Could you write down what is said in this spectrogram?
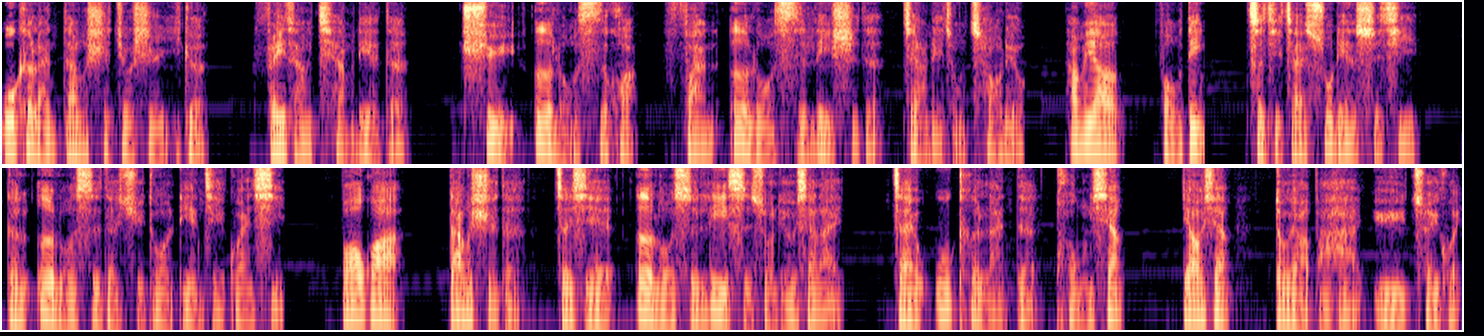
乌克兰当时就是一个非常强烈的去俄罗斯化、反俄罗斯历史的这样的一种潮流。他们要否定自己在苏联时期跟俄罗斯的许多连结关系，包括当时的这些俄罗斯历史所留下来在乌克兰的铜像、雕像，都要把它予以摧毁。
